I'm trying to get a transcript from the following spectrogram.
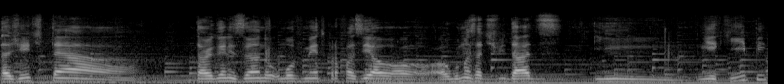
A gente está tá organizando o movimento para fazer algumas atividades em, em equipe.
